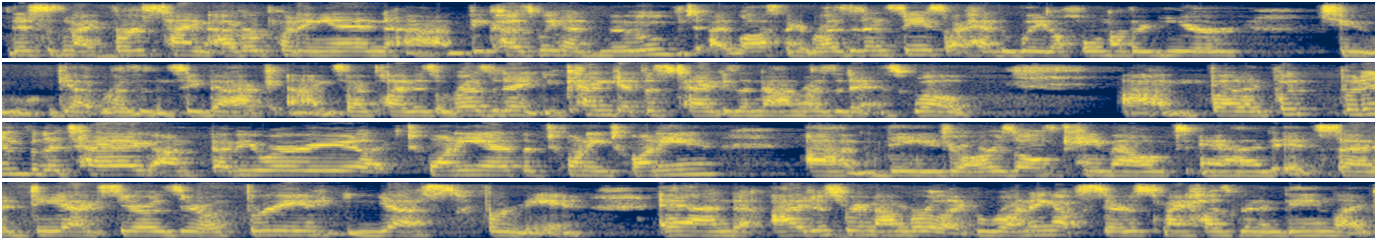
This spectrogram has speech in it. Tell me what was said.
This is my first time ever putting in um, because we had moved. I lost my residency, so I had to wait a whole another year to get residency back. Um, so I applied as a resident. You can get this tag as a non-resident as well. Um, but I put put in for the tag on February like 20th of 2020 um, the draw results came out and it said DX003, yes, for me. And I just remember like running upstairs to my husband and being like,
